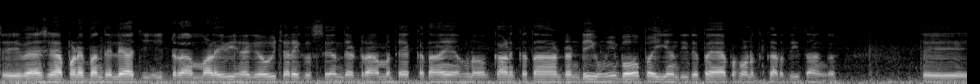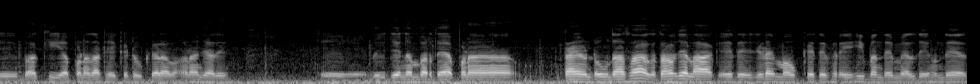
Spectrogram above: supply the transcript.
ਤੇ ਵੈਸੇ ਆਪਣੇ ਬੰਦੇ ਲਿਆਜੀ, ਡਰਮ ਵਾਲੇ ਵੀ ਹੈਗੇ, ਉਹ ਵਿਚਾਰੇ ਗੁੱਸੇ ਹੁੰਦੇ ਡਰਮ ਤੇ ਇੱਕ ਤਾਂ ਐ ਹੁਣ ਕਣਕ ਤਾਂ ਡੰਡੀ ਉਹੀ ਬਹੁਤ ਪਈ ਜਾਂਦੀ ਤੇ ਪੈਪ ਹੁਣ ਕਰਦੀ ਤੰਗ। ਤੇ ਬਾਕੀ ਆਪਣਾ ਤਾਂ ਠੇਕੇ ਠੂਕੇ ਵਾਲਾ ਵਾਹਣਾ ਜਿਆਦੇ। ਤੇ ਦੂਜੇ ਨੰਬਰ ਤੇ ਆਪਣਾ ਟਾਈਮ ਟੂਮ ਦਾ ਹਿਸਾਬ ਕਿਤਾਬ ਜਿਹਾ ਲਾ ਕੇ ਤੇ ਜਿਹੜੇ ਮੌਕੇ ਤੇ ਫਿਰ ਇਹੀ ਬੰਦੇ ਮਿਲਦੇ ਹੁੰਦੇ ਆ,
